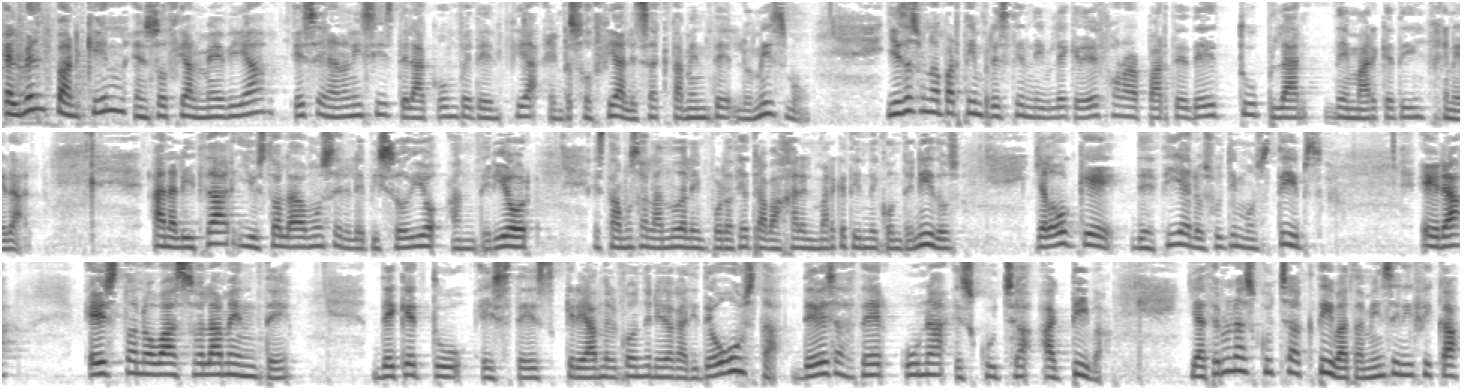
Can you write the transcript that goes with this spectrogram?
El benchmarking en social media es el análisis de la competencia en red social, exactamente lo mismo. Y esa es una parte imprescindible que debe formar parte de tu plan de marketing general. Analizar, y esto hablábamos en el episodio anterior, estamos hablando de la importancia de trabajar en marketing de contenidos. Y algo que decía en los últimos tips era, esto no va solamente de que tú estés creando el contenido que a ti te gusta, debes hacer una escucha activa. Y hacer una escucha activa también significa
